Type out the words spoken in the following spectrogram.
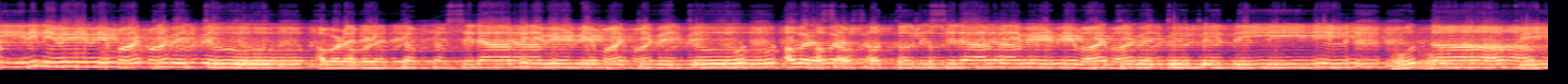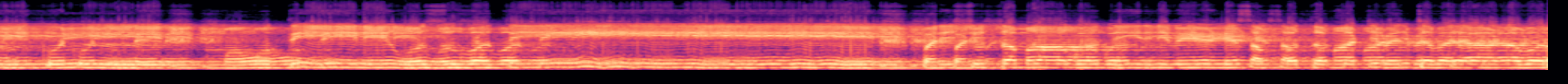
ദീനിന് വേണ്ടി മാറ്റിവെച്ചു. അവരുടെ രക്തം ഇസ്ലാമിന് വേണ്ടി മാറ്റിവെച്ചു. അവരുടെ സമ്പത്തുകൾ ഇസ്ലാമിന് വേണ്ടി മാറ്റിവെച്ചു. ദീനിൽ പരിശുദ്ധമാകും ദീനിന് വേണ്ടി സമ്പത്ത് മാറ്റിവെച്ചവരാണ് അവർ.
